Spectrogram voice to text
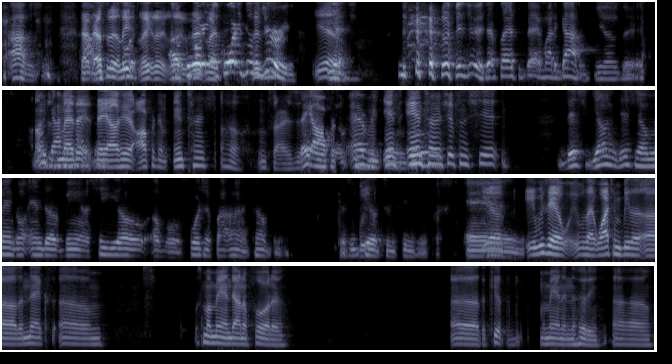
Obviously. that, that's what it According- like, like, like, according, according to the jury. yeah. Yes. that plastic bag might have got him. You know what I'm saying? I'm just mad that they out here offered them internships. Oh, I'm sorry. Just, They offered him everything. in- internships and shit. This young, this young man gonna end up being a CEO of a Fortune 500 company because he We- killed two people. Yeah, And it was yeah, it was like watching be the uh the next um what's my man down in Florida? Uh the killed the, my man in the hoodie. Uh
